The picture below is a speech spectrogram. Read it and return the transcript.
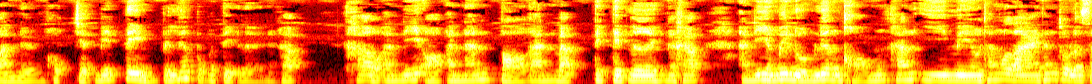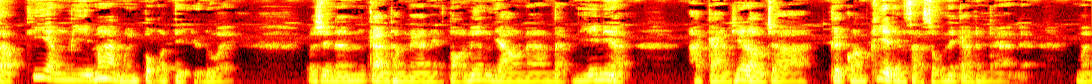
วันหนึ่ง6 7มิ팅เป็นเรื่องปกติเลยนะครับ เข้าอันนี้ออกอันนั้นต่อกันแบบติดๆเลยนะครับ อันนี้ยังไม่รวมเรื่องของทั้งอีเมล ทั้งไลน์ทั้งโทรศัพท์ที่ยังมีมากเหมือนปกติอยู่ด้วย เพราะฉะนั้นการทำงานอย่างต่อเนื่องยาวนานแบบนี้เนี่ยอาการที่เราจะเกิดความเครียดอย่างสะสมในการทำงานเนี่ยมัน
